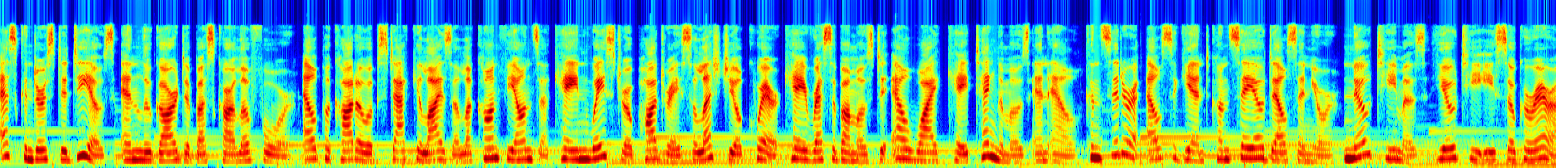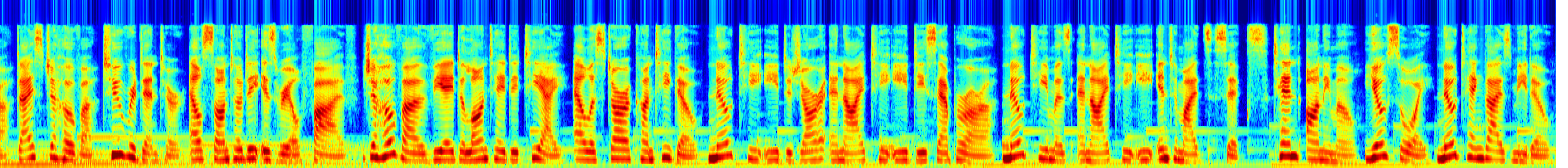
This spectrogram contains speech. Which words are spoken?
esconderse de Dios en lugar de buscarlo for. El pecado obstaculiza la confianza que nuestro Padre Celestial quiere que recibamos de él y que tengamos en él. Considera el siguiente consejo del Señor. No temas, yo te socorrera, dice Jehová, tu Redentor, el Santo de Israel 5. Jehová vie delante de ti, el estará contigo, no te dejar nite desamparara, no temas nite intimides 6. Tend ánimo, yo soy, no tengáis miedo.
